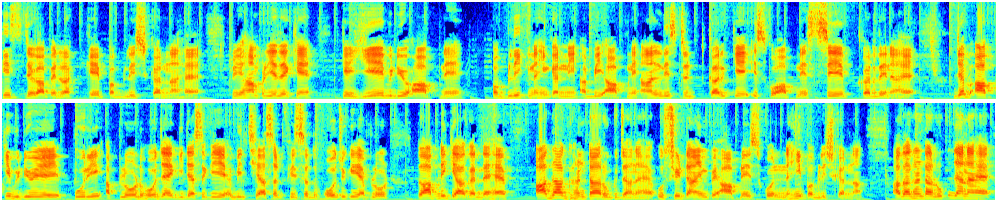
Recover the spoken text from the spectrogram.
किस जगह पर रख के पब्लिश करना है। तो यहाँ पर ये देखें कि ये वीडियो आपने पब्लिक नहीं करनी। अभी आपने अनलिस्टेड करके इसको आपने सेव कर देना है। जब आपकी वीडियो ये पूरी अपलोड हो जाएगी, जैसे कि ये अभी छियासठ फ़ीसद हो चुकी है अपलोड तो आपने क्या करना है? आधा घंटा रुक जाना है। उसी टाइम पे आपने इसको नहीं पब्लिश करना। आधा घंटा रुक जाना है,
